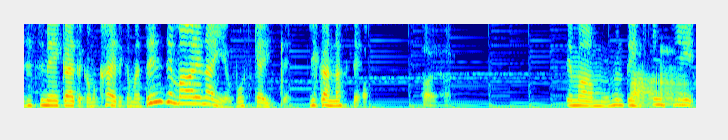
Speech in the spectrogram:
説明会とかも書いてか、まあ、全然回れないよボスキャリって。時間なくて。はいはい。で、まあもうほんとあ。1ー日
